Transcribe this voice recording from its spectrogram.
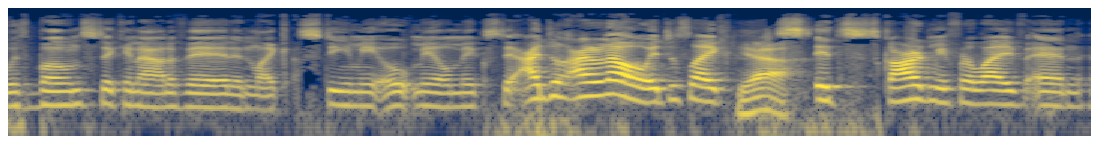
with bones sticking out of it and like steamy oatmeal mixed. In. I don't, I don't know. It just like Yeah. it scarred me for life. And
